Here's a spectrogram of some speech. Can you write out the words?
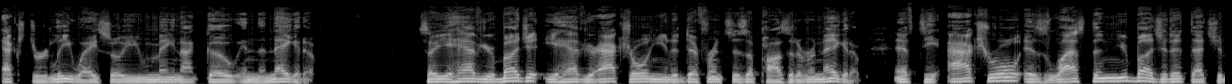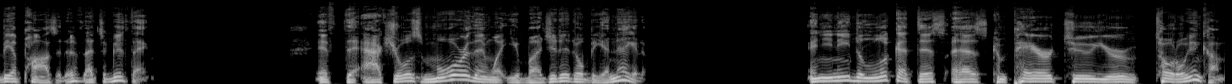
extra leeway so you may not go in the negative. So you have your budget, you have your actual, and the difference is a positive or negative. If the actual is less than you budgeted, that should be a positive. That's a good thing. If the actual is more than what you budgeted, it'll be a negative. And you need to look at this as compared to your total income.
